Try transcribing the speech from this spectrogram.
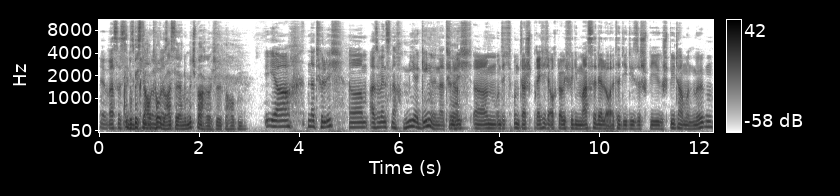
was ist Du jetzt bist der Autor, du hast ja eine Mitsprache, ich will behaupten. Ja, natürlich. Ähm, also wenn es nach mir ginge, natürlich. Ähm, und ich und da spreche ich auch, glaube ich, für die Masse der Leute, die dieses Spiel gespielt haben und mögen,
